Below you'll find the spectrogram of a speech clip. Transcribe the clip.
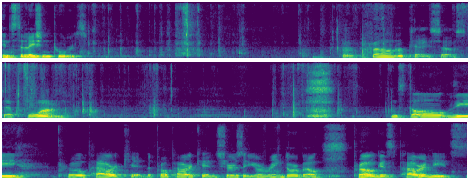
Installation tools. Phone, okay, so step one. Install the Pro Power Kit. The Pro Power Kit ensures that your Ring Doorbell Pro gets the power it needs.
